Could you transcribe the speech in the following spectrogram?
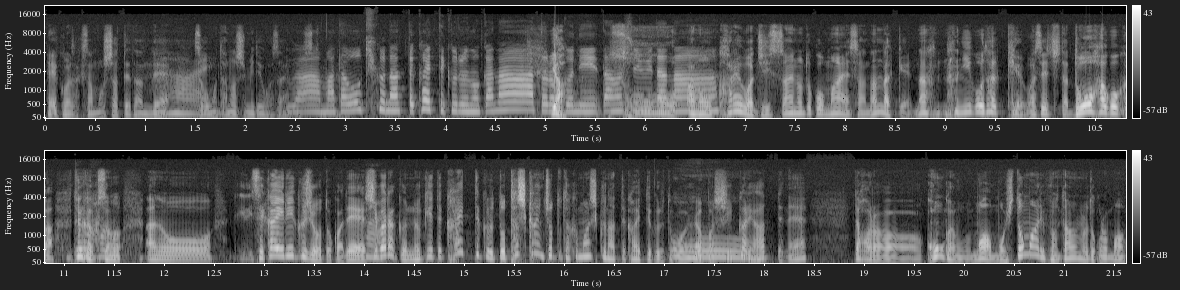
えー、小崎さんもおっしゃってたんで、はい。そこも楽しみでございうます。また大きくなって帰ってくるのかなトロに。楽しみだそうあなの彼は実際のとこ前さなんだっけ？な何語だっけ？忘れてた。ドーハ語か。とにかくそのあのー世界陸上とかでい。しばらく抜けて帰ってくると、確かにちょっとたくましくなって帰ってくるところがやっぱしっかりあってね。だから今回もまあもう一回りも頼むところまあ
